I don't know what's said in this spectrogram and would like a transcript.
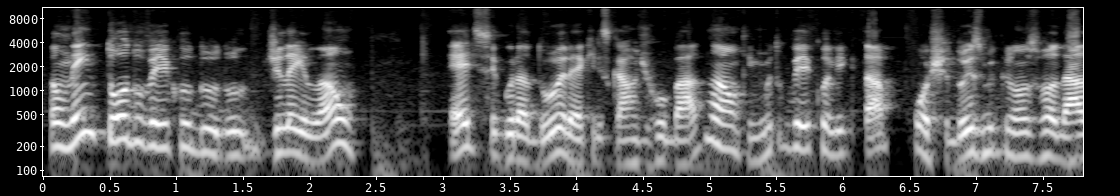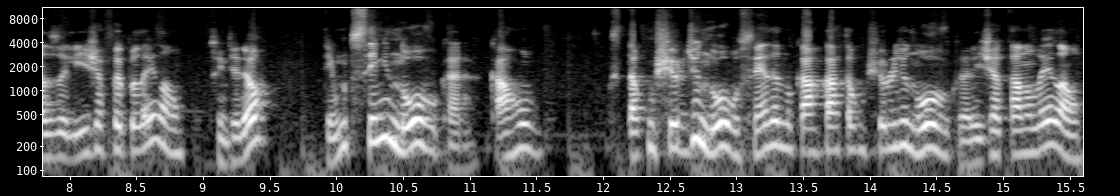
Então nem todo veículo do, do- de leilão é de seguradora, é aqueles carros de roubado. Não, tem muito veículo ali que tá, poxa, 2 mil quilômetros rodados ali e já foi pro leilão. Você entendeu? Tem muito seminovo, cara. Carro que tá com cheiro de novo. Você entra no carro, o carro tá com cheiro de novo, cara, e já tá no leilão.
